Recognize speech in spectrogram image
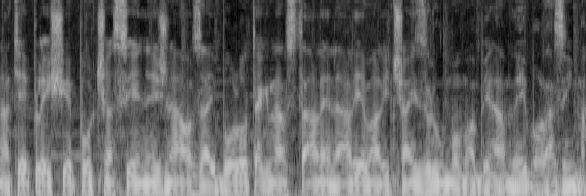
na teplejšie počasie, než naozaj bolo, tak nám stále nalievali čaj s rumom, aby nám nebola zima.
